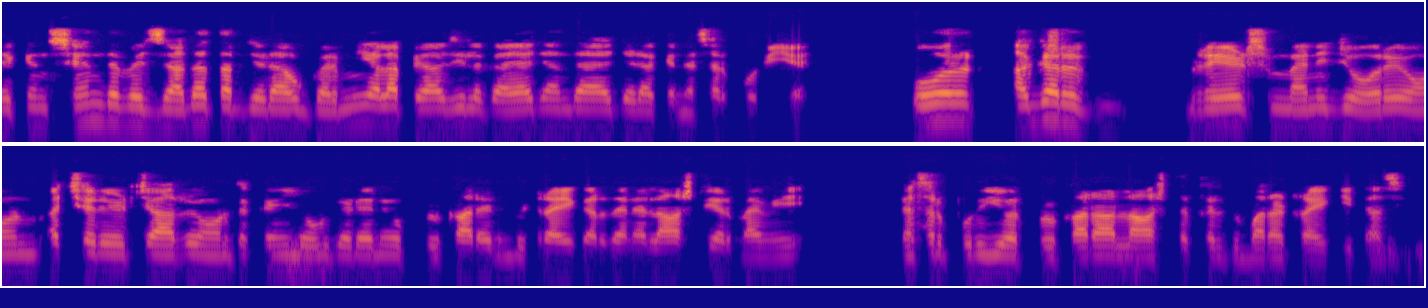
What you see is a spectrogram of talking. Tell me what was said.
ਲੇਕਿਨ ਸਿੰਧ ਦੇ ਵਿੱਚ ਜ਼ਿਆਦਾਤਰ ਜਿਹੜਾ ਉਹ ਗਰਮੀ ਵਾਲਾ ਪਿਆਜ਼ ਹੀ ਲਗਾਇਆ ਜਾਂਦਾ ਹੈ, ਜਿਹੜਾ ਕਿ ਨਸਰਪੁਰੀ ਹੈ। ਔਰ ਅਗਰ ਰੇਟਸ ਮੈਨੇਜ ਹੋ ਰਹੇ ਹੋਣ, ਅੱਛੇ ਰੇਟ ਚੱਲ ਰਹੇ ਹੋਣ, ਤਾਂ ਕਈ ਲੋਕ ਜਿਹੜੇ ਨੇ ਉਹ ਫੁਲਕਾਰੇ ਨੂੰ ਵੀ ਟਰਾਈ ਕਰਦੇ ਨੇ। ਲਾਸਟ ਈਅਰ ਮੈਂ ਵੀ ਨਸਰਪੁਰੀ ਔਰ ਫੁਲਕਾਰਾ ਲਾਸਟ ਤੇ ਫਿਰ ਦੁਬਾਰਾ ਟਰਾਈ ਕੀਤਾ ਸੀ।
